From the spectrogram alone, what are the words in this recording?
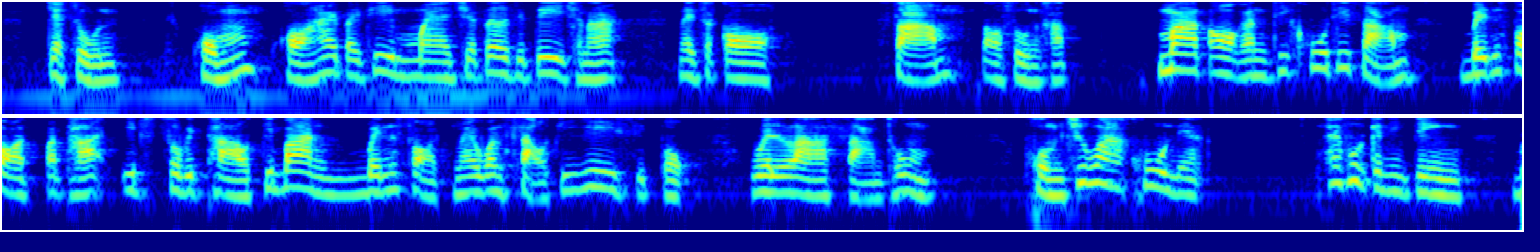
60 70 ผมขอให้ไปที่แมนเชสเตอร์ซิตี้ชนะในสกอร์ 3 ต่อ 0 ครับ มาต่อกันที่คู่ที่ 3 เบนฟอร์ดปะทะอิฟสวิททาวที่บ้านเบนฟอร์ดในวันเสาร์ที่ 26 เวลา 3 ทุ่ม ผมเชื่อว่าคู่เนี้ยถ้าพูดกันจริงๆเบ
